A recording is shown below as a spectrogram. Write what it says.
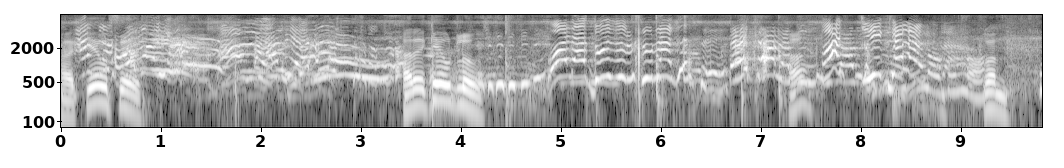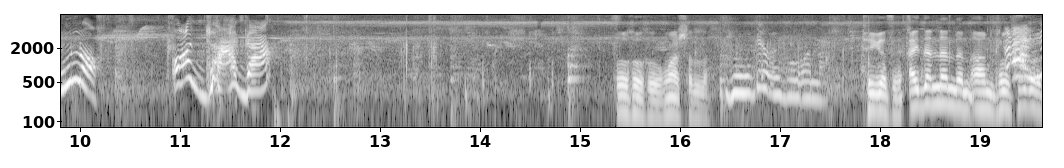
হ্যাঁ কে উঠছে? আরে কে উঠল? হ্যাঁ? কোন? হো হো মাশাল্লাহ ঠিক আছে। আই দেন দেন দেন আন খেলা শুরু করুন।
